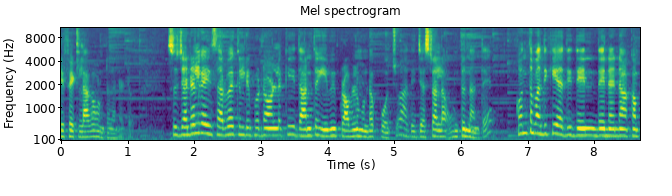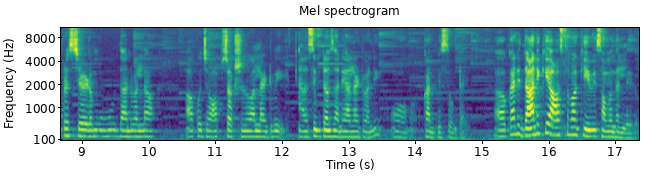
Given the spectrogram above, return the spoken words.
డిఫెక్ట్ లాగా ఉంటుంది అన్నట్టు సో జనరల్గా ఈ సర్వైకల్ రిపోర్ట్ వాళ్ళకి దాంతో ఏమీ ప్రాబ్లం ఉండకపోవచ్చు. అది జస్ట్ అలా ఉంటుందంతే. కొంతమందికి అది దేని దేనైనా కంప్రెస్ చేయడము దానివల్ల కొంచెం ఆబ్స్ట్రక్షన్ అలాంటివి సిమ్టమ్స్ అని అలాంటివన్నీ కనిపిస్తూ ఉంటాయి. కానీ దానికి ఆస్తమాకి ఏమీ సంబంధం లేదు.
